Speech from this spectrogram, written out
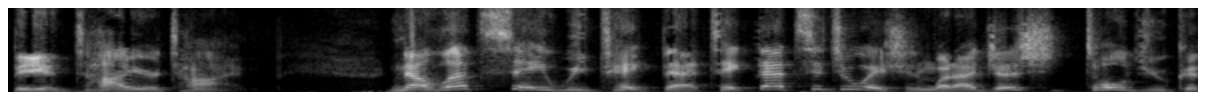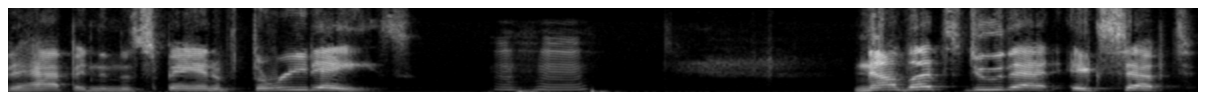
the entire time. Now, let's say we take that, take that situation, what I just told you could happen in the span of three days. Mm-hmm. Now, let's do that, except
